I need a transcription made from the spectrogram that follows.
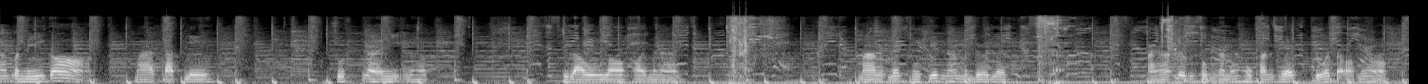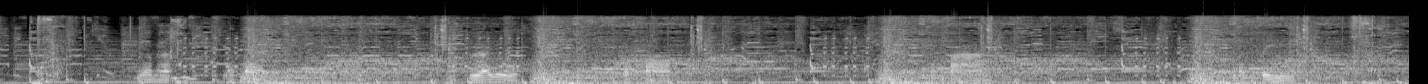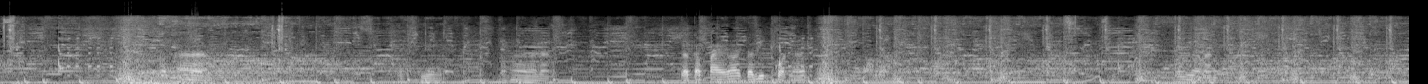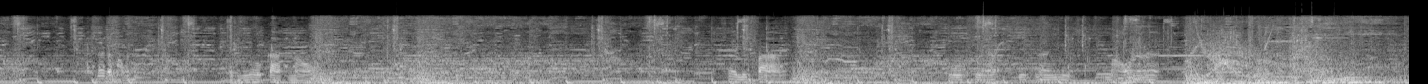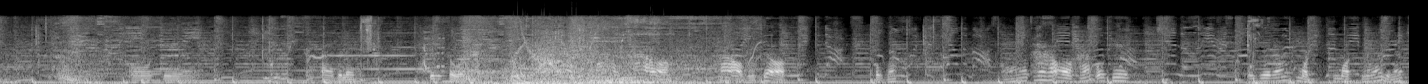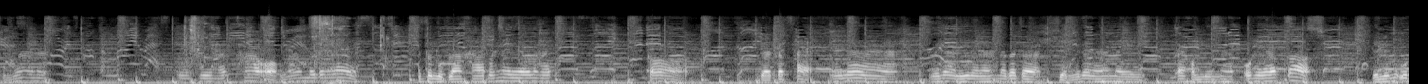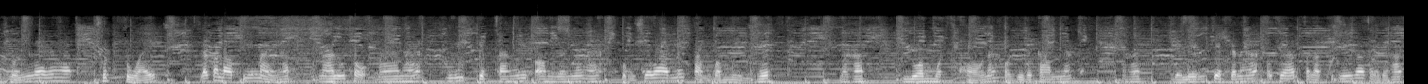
ครับวันนี้ก็มาตัดเลยชุดนางินะครับ ที่เรารอคอยมานาน มาแบบแรกทเค็นนะเหมือนเดิมเลยไปฮะเริ่มสุ่มกันนะหกพันเพชรดูว่าจะออกไม่ออกเริ่มฮะรอบแรกเหลืออยู่รอบสองสามสี่ ห้าโอเครอบห้านะเดี๋ยวต่อไปก็จะรีบกดนะครับไม่มีอะไรน่าจะเหมามีโอกาสเหมาใช่หรือเปล่าโอเคนะยุคนั้นอยู่เหมานะฮะ ไปไปเลยขึ้นศูนย์นะถ้าออกถ้าออกหรือที่ออกถูกไหมอ๋อถ้าออกครับโอเคโอเคนะหมดหมดน้อยอยู่นะผมว่านะโอเคครับถ้าออกนะไม่ต้องแลกสรุปราคามาให้แล้วนะครับ ก็เดี๋ยวจะแปะไว้หน้าไว้หน้านี้เลยนะแล้วก็จะเขียนไว้ด้วยนะในใต้คอมเมนต์นะครับโอเคครับก็ อย่าลืมอุดหนุนเลยนะครับ ชุดสวย แล้วก็รอปีใหม่ครับ นารูโตะมานะฮะรีบเก็บตังค์รีบออมเงินนะฮะผมเชื่อว่าไม่ต่ำกว่าหมื่นเพชรนะครับ รวมหมดของนะของกิจกรรมนะนะครับอย่าลืมเก็บกันนะฮะโอเคครับสำหรับคลิปนี้ก็สวัสดีครับ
